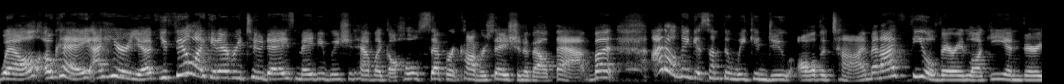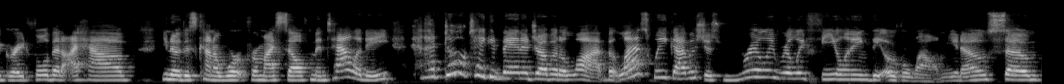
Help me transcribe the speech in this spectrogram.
Well, okay, I hear you. If you feel like it every two days, maybe we should have like a whole separate conversation about that. But I don't think it's something we can do all the time. And I feel very lucky and very grateful that I have, you know, this kind of work for myself mentality. And I don't take advantage of it a lot. But last week, I was just really, really feeling the overwhelm, you know? So,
